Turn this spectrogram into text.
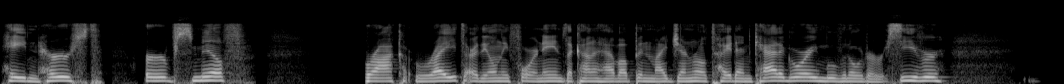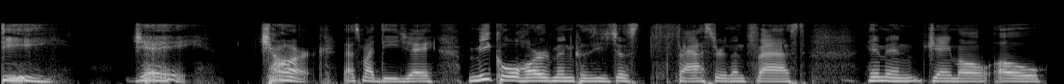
Hayden Hurst. Irv Smith, Brock Wright are the only four names I kind of have up in my general tight end category. Moving over to receiver, DJ Chark. That's my DJ. Mecole Hardman because he's just faster than fast. Him and Jamo. Oh,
